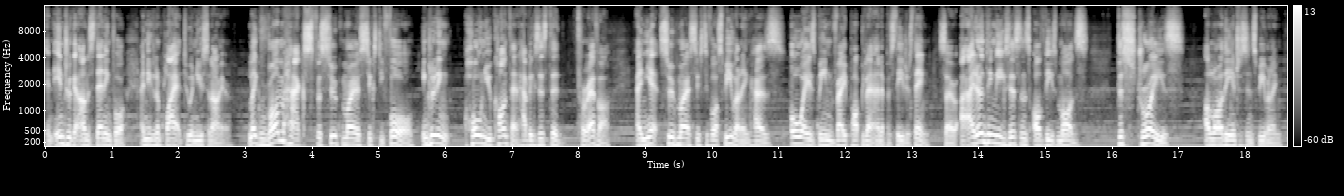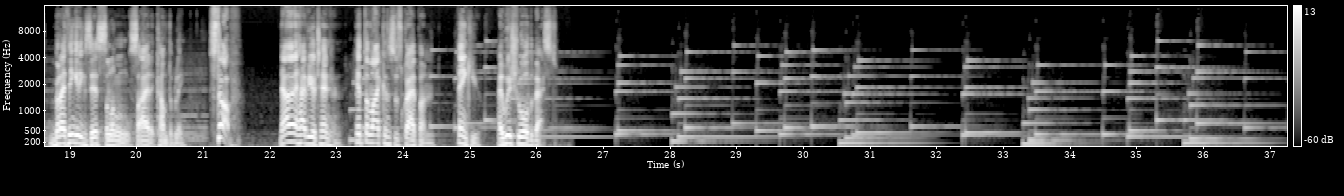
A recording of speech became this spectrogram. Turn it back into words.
an intricate understanding for, and you can apply it to a new scenario. Like ROM hacks for Super Mario 64, including whole new content, have existed forever, and yet Super Mario 64 speedrunning has always been very popular and a prestigious thing. So I don't think the existence of these mods destroys a lot of the interest in speedrunning, but I think it exists alongside it comfortably. Stop! Now that I have your attention, hit the like and subscribe button. Thank you. I wish you all the best.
